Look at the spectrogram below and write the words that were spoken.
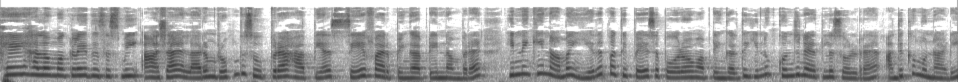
ஹே ஹலோ மக்களே திஸ் இஸ் மீ ஆஷா. எல்லாரும் ரொம்ப சூப்பராக ஹாப்பியாக சேஃபாக இருப்பீங்க அப்படின்னு நம்புகிறேன் இன்றைக்கி நாம் எதை பற்றி பேச போகிறோம் அப்படிங்கிறது இன்னும் கொஞ்ச நேரத்தில் சொல்கிறேன் அதுக்கு முன்னாடி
